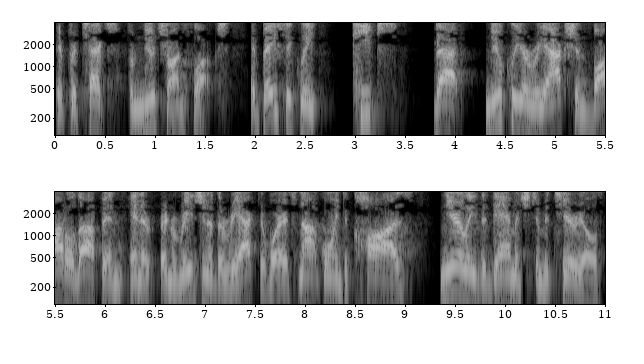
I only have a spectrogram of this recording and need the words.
It protects from neutron flux. It basically keeps that nuclear reaction bottled up in, in, a, in a region of the reactor where it's not going to cause nearly the damage to materials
